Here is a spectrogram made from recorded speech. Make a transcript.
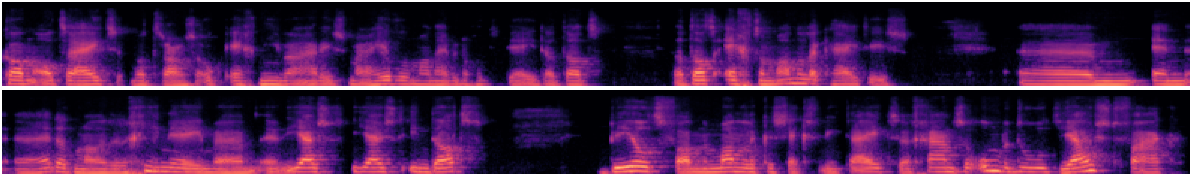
kan altijd, wat trouwens ook echt niet waar is, maar heel veel mannen hebben nog het idee dat dat, dat, dat echte mannelijkheid is. Um, en uh, dat mannen de regie nemen. En juist, juist in dat beeld van de mannelijke seksualiteit uh, gaan ze onbedoeld juist vaak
